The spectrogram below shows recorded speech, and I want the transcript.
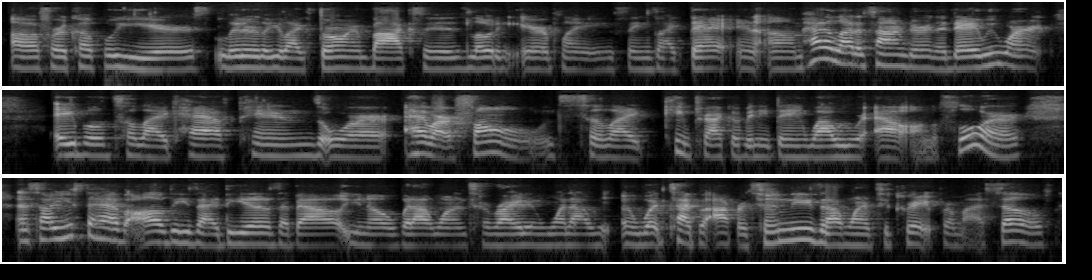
uh, for a couple years, literally like throwing boxes, loading airplanes, things like that, and um, had a lot of time during the day. We weren't able to like have pens or have our phones to like keep track of anything while we were out on the floor. And so I used to have all these ideas about, you know, what I wanted to write and what I and what type of opportunities that I wanted to create for myself.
